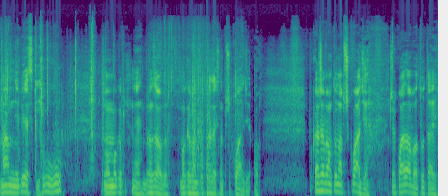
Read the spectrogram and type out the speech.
Mam niebieski. Uu, no, mogę, nie, brązowy. Mogę Wam pokazać na przykładzie. O. Pokażę Wam to na przykładzie. Przykładowo tutaj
